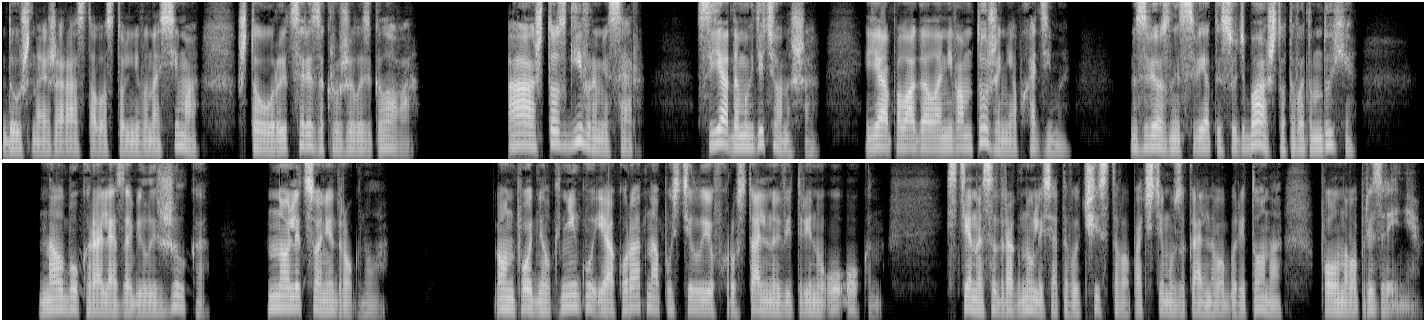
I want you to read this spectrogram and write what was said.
Душная жара стала столь невыносима, что у рыцаря закружилась голова. «А что с гиврами, сэр? С ядом их детеныша? Я полагал, они вам тоже необходимы. Звездный свет и судьба, что-то в этом духе?» На лбу короля забилась жилка, но лицо не дрогнуло. Он поднял книгу и аккуратно опустил ее в хрустальную витрину у окон. Стены содрогнулись от его чистого, почти музыкального баритона, полного презрения.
